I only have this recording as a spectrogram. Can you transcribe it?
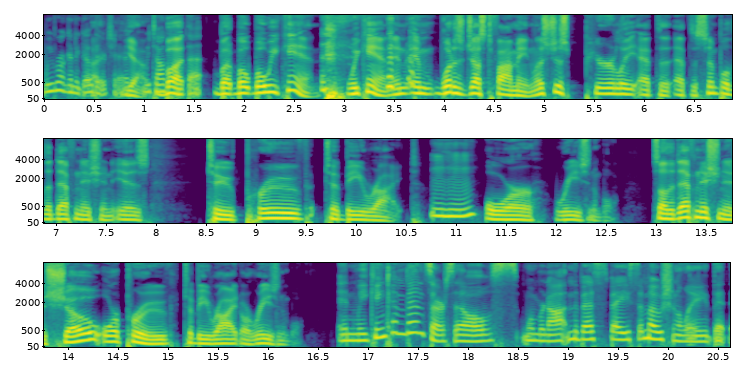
we weren't going to go there, Chad. yeah, We talked but, about that. But but but we can. We can. and and what does justify mean? Let's just purely at the at the simple of the definition is to prove to be right Mm-hmm. or reasonable. So the definition is show or prove to be right or reasonable. And we can convince ourselves when we're not in the best space emotionally that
